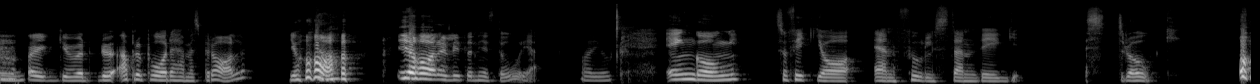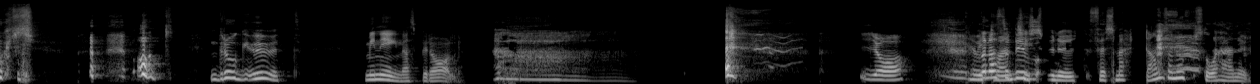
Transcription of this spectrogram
Mm. Oj gud, du apropå det här med spiral. Ja, jag har en liten historia. Vad har du gjort? En gång så fick jag en fullständig stroke. Och, och drog ut min egna spiral. Ja. Kan vi Men ta alltså en tyst minut för smärtan som uppstår här nu?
